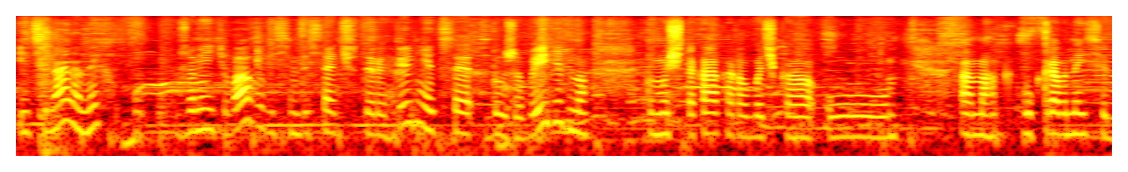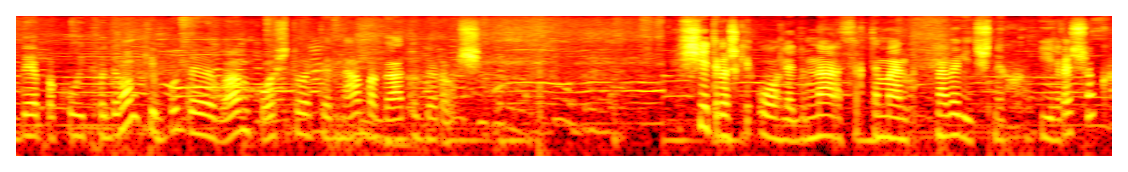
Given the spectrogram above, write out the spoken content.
І ціна на них, зверніть увагу, 84 гривні. Це дуже вигідно, тому що така коробочка у, у крамниці, де пакують подарунки, буде вам коштувати набагато дорожче. Ще трошки огляду на асортимент новорічних іграшок.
